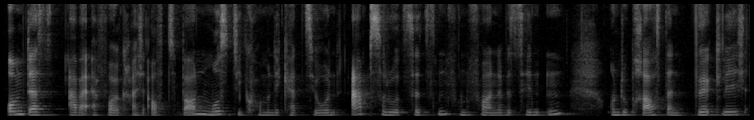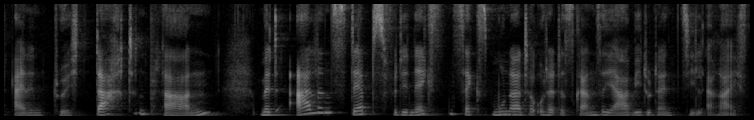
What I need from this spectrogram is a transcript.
Um das aber erfolgreich aufzubauen, muss die Kommunikation absolut sitzen, von vorne bis hinten. Und du brauchst dann wirklich einen durchdachten Plan mit allen Steps für die nächsten sechs Monate oder das ganze Jahr, wie du dein Ziel erreichst.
